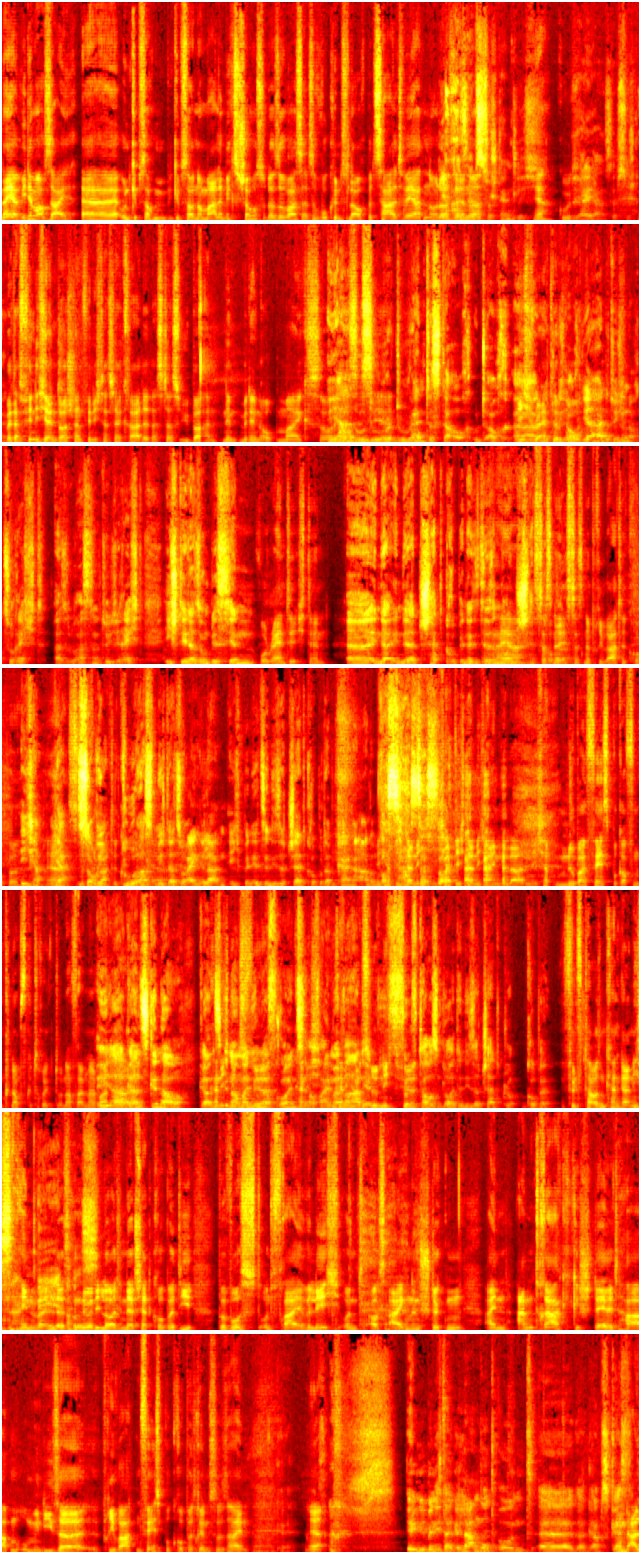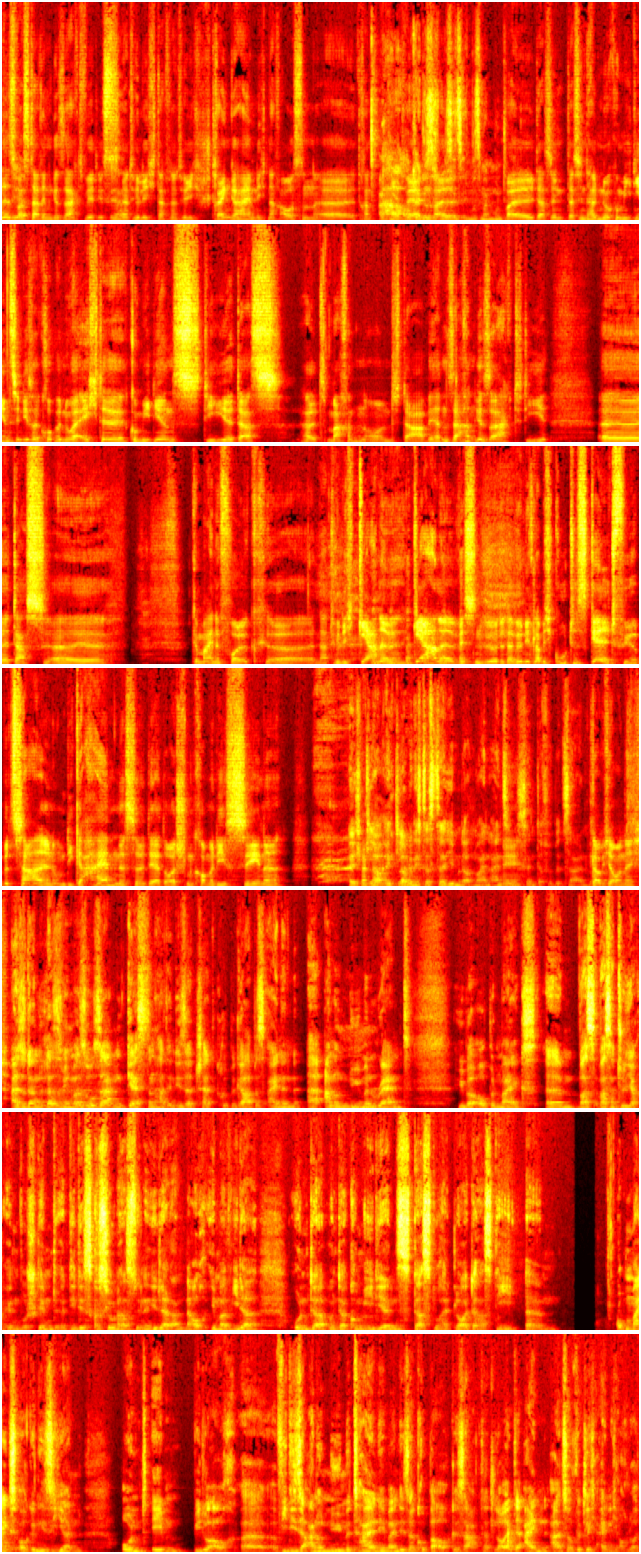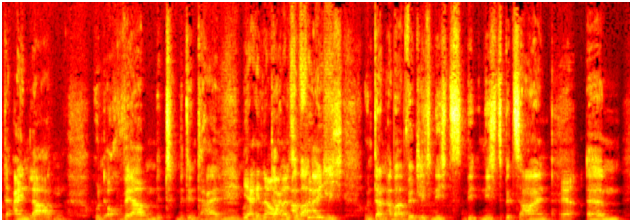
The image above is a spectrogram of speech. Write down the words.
Naja, wie dem auch sei. Äh, und gibt's auch, gibt's auch normale Mixshows oder sowas, also wo Künstler auch bezahlt werden oder ja, so? ne? selbstverständlich. Ja, gut. Ja, ja, Aber selbstverständlich. das finde ich ja in Deutschland, finde ich das ja gerade, dass das Überhand nimmt mit den Open Mics. So. Ja, das du, du, du rantest da auch und auch äh, Ich rante natürlich auch ja natürlich und auch zu Recht. Also du hast natürlich recht. Ich stehe da so ein bisschen Wo rante ich denn? Äh, in der in der Chatgruppe in der, dieser Naja, neuen ist, das eine, Chatgruppe. ist das eine private Gruppe? Ich habe ja, eine sorry, du Gruppe, hast ja. mich dazu eingeladen. Ich bin jetzt in dieser Chatgruppe und habe keine Ahnung, Ich habe was dich, da was nicht, ich soll. hab dich da nicht eingeladen. Ich habe nur bei Facebook auf den Knopf gedrückt und auf einmal waren Ja, da ganz genau, ganz ich genau, mein junger Freund. Ich- Auf einmal ich waren irgendwie nichts für. 5000 Leute in dieser Chatgruppe. 5000 kann gar nicht sein, weil Nee, das sind nur die Leute in der Chatgruppe, die bewusst und freiwillig und aus eigenen Stücken einen Antrag gestellt haben, um in dieser privaten Facebook-Gruppe drin zu sein. Okay. Ja. Irgendwie bin ich da gelandet und äh, da gab's gestern Und alles, was darin gesagt wird, ist Ja. natürlich, darf natürlich streng geheim nicht nach außen äh, transportiert Ah, okay, werden, das weil, muss jetzt, ich muss meinen Mund weil das sind, das sind halt nur Comedians in dieser Gruppe, nur echte Comedians, die das halt machen und da werden Sachen gesagt, die äh, das äh, gemeine Volk äh, natürlich gerne, gerne wissen würde. Da würden die, glaube ich, gutes Geld für bezahlen, um die Geheimnisse der deutschen Comedy-Szene, Ich, glaub, ich glaube nicht, dass da jemand auch nur einen einzigen Cent dafür bezahlen will. glaube ich auch nicht. Also dann lass es mich mal so sagen, gestern hat in dieser Chatgruppe gab es einen äh, anonymen Rant über Open Mics, ähm, was, was natürlich auch irgendwo stimmt. Die Diskussion hast du in den Niederlanden auch immer wieder unter, unter Comedians, dass du halt Leute hast, die ähm, Open Mics organisieren und eben, wie du auch, äh, wie dieser anonyme Teilnehmer in dieser Gruppe auch gesagt hat, Leute ein, also wirklich eigentlich auch Leute einladen und auch werben mit mit den Teilnehmern. Ja, genau. Und dann Also aber eigentlich und dann aber wirklich nichts ni- nichts bezahlen. Ja. Ähm,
